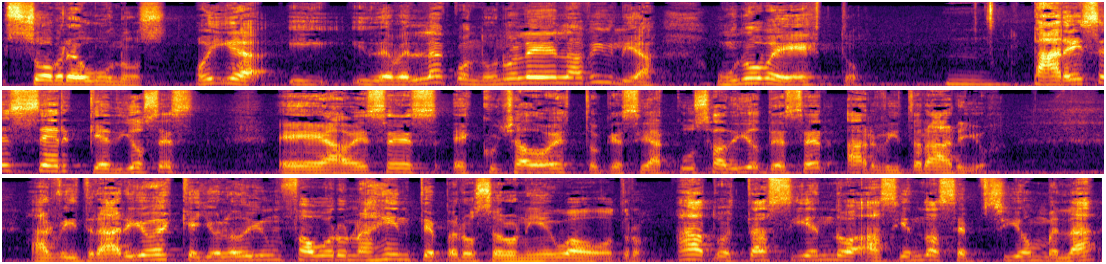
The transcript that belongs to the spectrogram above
sobre unos. Oiga, y, y de verdad cuando uno lee la Biblia, uno ve esto. Mm. Parece ser que Dios es, eh, a veces he escuchado esto, que se acusa a Dios de ser arbitrario. Arbitrario es que yo le doy un favor a una gente, pero se lo niego a otro. Ah, tú estás haciendo, haciendo acepción, ¿verdad?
